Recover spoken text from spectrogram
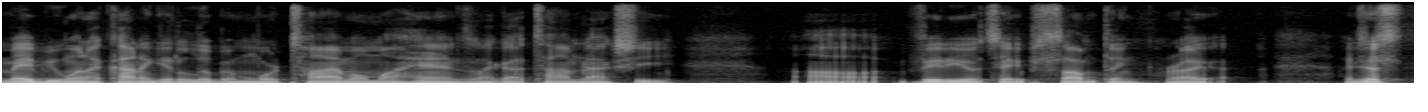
maybe when I kind of get a little bit more time on my hands and I got time to actually uh, videotape something, right? I just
